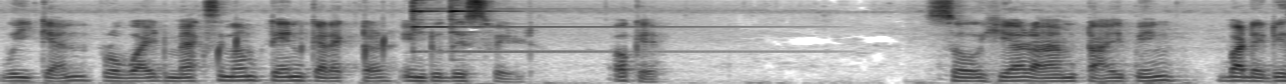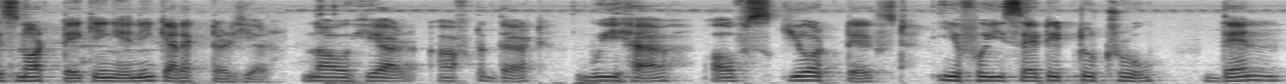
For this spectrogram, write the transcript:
we can provide maximum 10 character into this field. Okay. So here I am typing but it is not taking any character here. Now here after that we have obscure text. If we set it to true then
